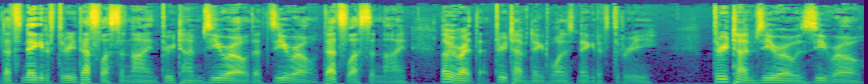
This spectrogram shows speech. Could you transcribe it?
that's negative 3, that's less than 9. 3 times 0, that's 0, that's less than 9. Let me write that. 3 times negative 1 is negative 3. 3 times 0 is 0.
